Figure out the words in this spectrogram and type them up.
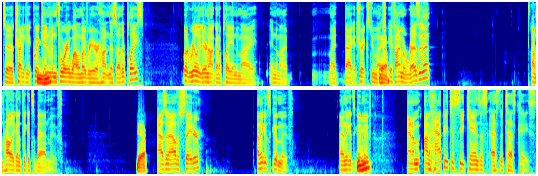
to try to get quick mm-hmm. inventory while I'm over here hunting this other place. But really, they're not going to play into my into my my bag of tricks too much. Yeah. If I'm a resident, I'm probably going to think it's a bad move. Yeah. As an out of stater, I think it's a good move. I think it's a good mm-hmm. move, and I'm I'm happy to see Kansas as the test case.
